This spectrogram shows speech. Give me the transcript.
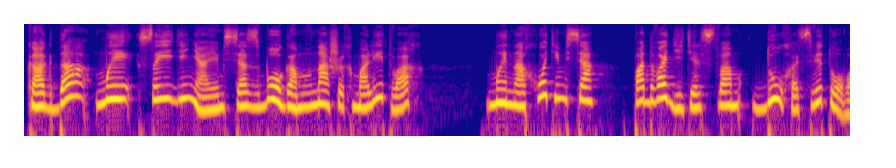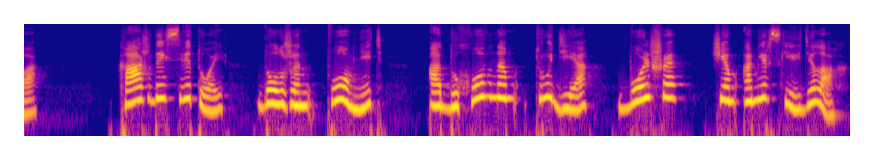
Когда мы соединяемся с Богом в наших молитвах, мы находимся под водительством Духа Святого. Каждый святой должен помнить о духовном труде больше, чем о мирских делах.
